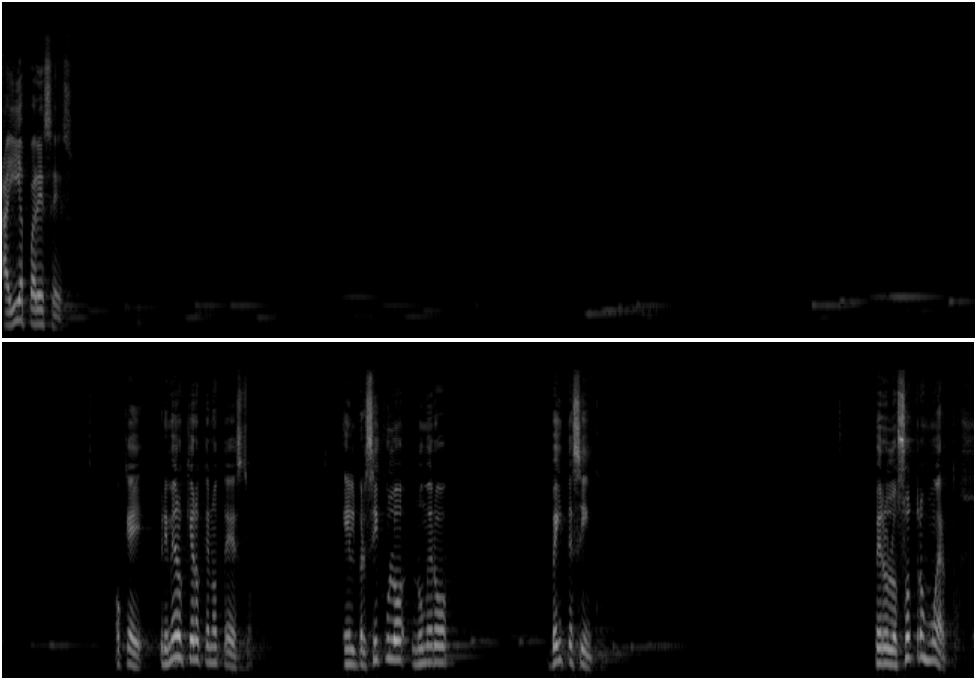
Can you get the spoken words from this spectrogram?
Ahí aparece eso. Ok, primero quiero que note esto. El versículo número 25. Pero los otros muertos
